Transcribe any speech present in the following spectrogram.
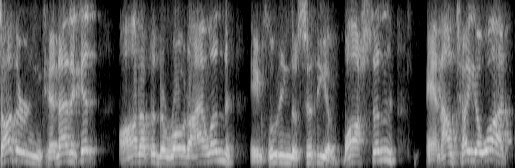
southern Connecticut, on up into Rhode Island, including the city of Boston. And I'll tell you what,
